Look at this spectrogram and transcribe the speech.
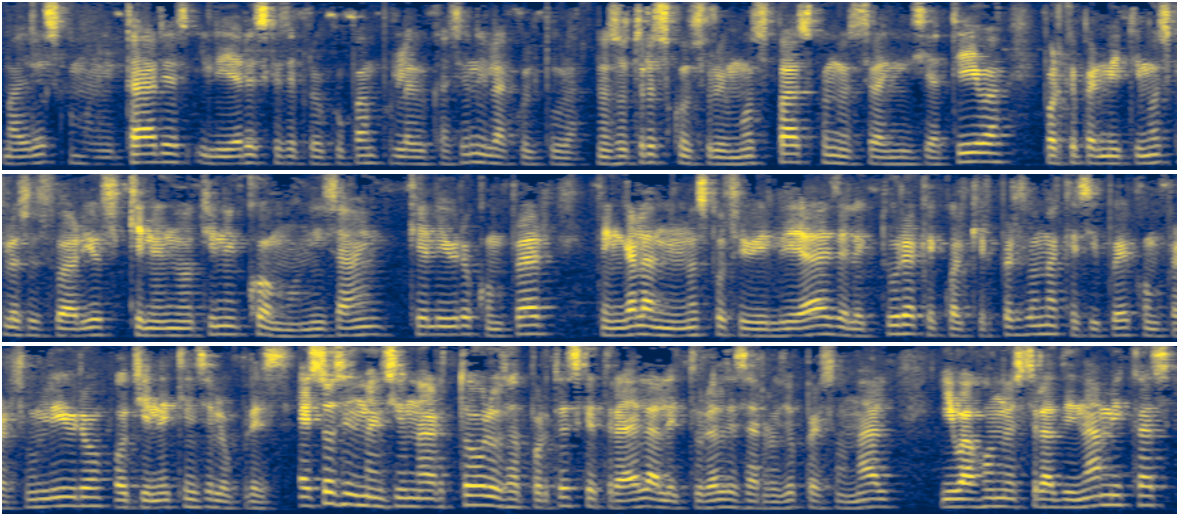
madres comunitarias y líderes que se preocupan por la educación y la cultura. Nosotros construimos paz con nuestra iniciativa porque permitimos que los usuarios, quienes no tienen cómo ni saben qué libro comprar, tenga las mismas posibilidades de lectura que cualquier persona que sí puede comprarse un libro o tiene quien se lo preste. Esto sin mencionar todos los aportes que trae la lectura al desarrollo personal y bajo nuestras dinámicas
